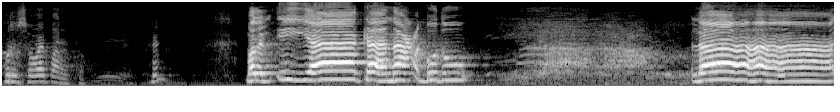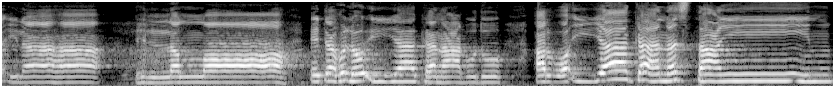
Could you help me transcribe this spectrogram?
পুরো সবাই পারে তো হ্যাঁ? বলেন إياك نعبد لا إله ইল্লাল্লাহ। এটা হলো ইয়া ইয়াকা নাবুদু আর ওয়া ইয়াকা নাস্তাইন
